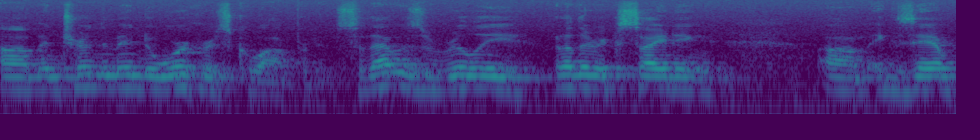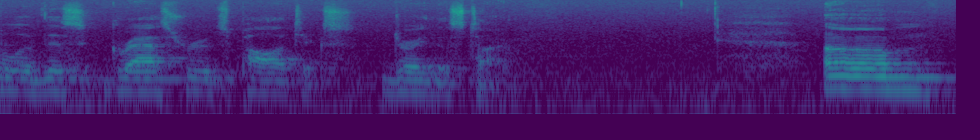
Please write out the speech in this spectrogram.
um, and turn them into workers' cooperatives. So that was really another exciting um, example of this grassroots politics during this time. Um,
